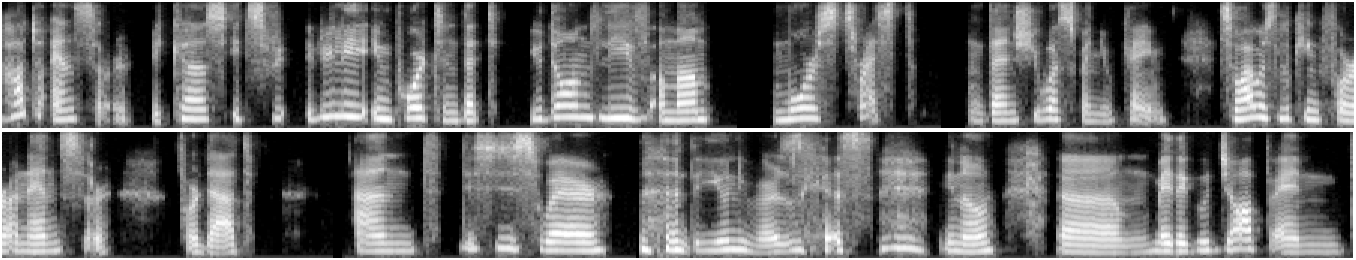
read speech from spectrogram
how to answer because it's re- really important that you don't leave a mom more stressed than she was when you came. So I was looking for an answer for that. And this is where the universe has, you know, um, made a good job. And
